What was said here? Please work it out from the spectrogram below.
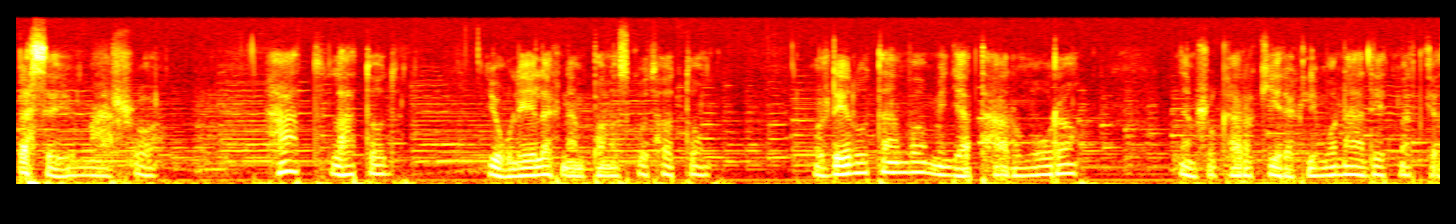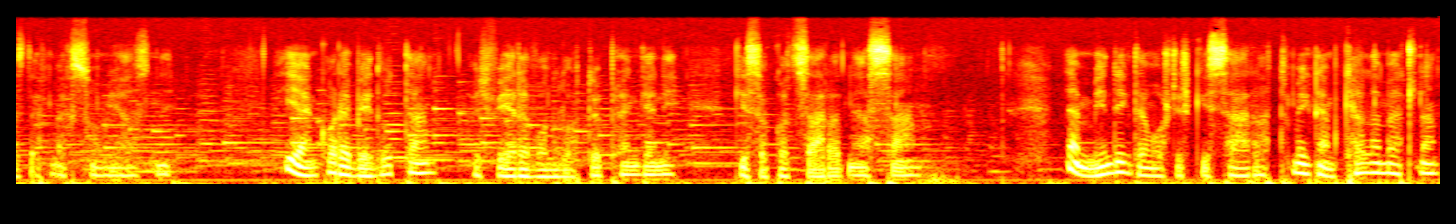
Beszéljünk másról. Hát, látod, jó lélek, nem panaszkodhatom. Most délután van, mindjárt három óra. Nem sokára kérek limonádét, mert kezdek megszomjazni. Ilyenkor ebéd után, hogy félre vonulok töprengeni, kiszokott száradni a szám. Nem mindig, de most is kiszáradt. Még nem kellemetlen,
